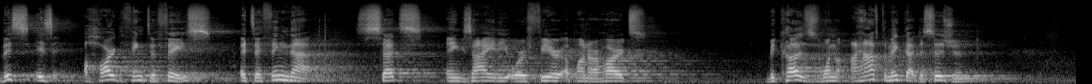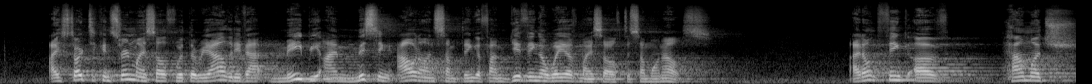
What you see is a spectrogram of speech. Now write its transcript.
This is a hard thing to face. It's a thing that sets anxiety or fear upon our hearts because when I have to make that decision, I start to concern myself with the reality that maybe I'm missing out on something if I'm giving away of myself to someone else. I don't think of how much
